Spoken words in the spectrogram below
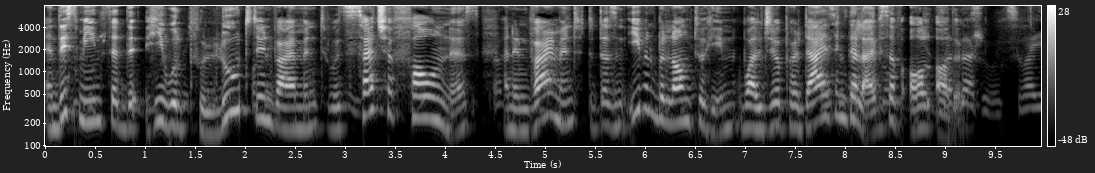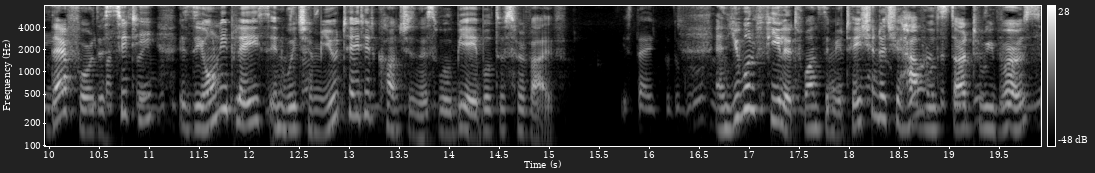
and this means that the, he will pollute the environment with such a foulness, an environment that doesn't even belong to him, while jeopardizing the lives of all others. Therefore, the city is the only place in which a mutated consciousness will be able to survive. And you will feel it once the mutation that you have will start to reverse,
